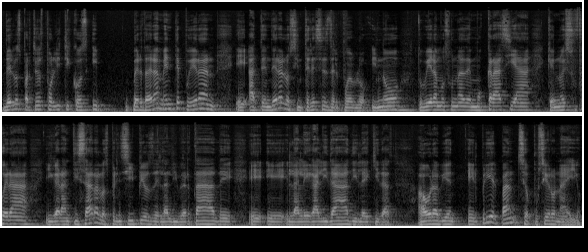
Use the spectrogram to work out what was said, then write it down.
de los partidos políticos y verdaderamente pudieran eh, atender a los intereses del pueblo y no tuviéramos una democracia que no fuera y garantizara los principios de la libertad, de eh, eh, la legalidad y la equidad. Ahora bien, el PRI y el PAN se opusieron a ello.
